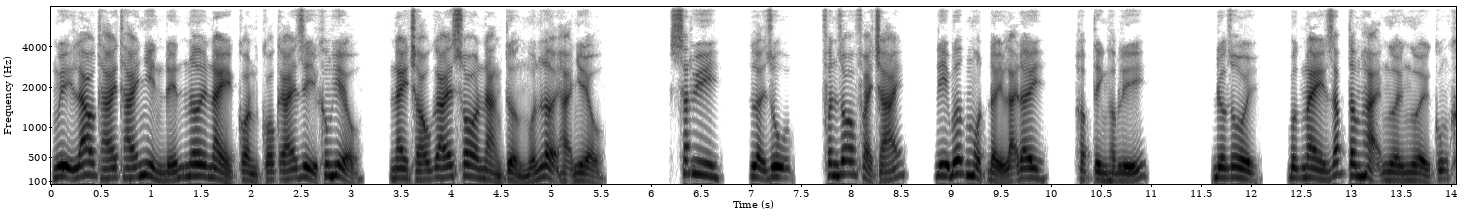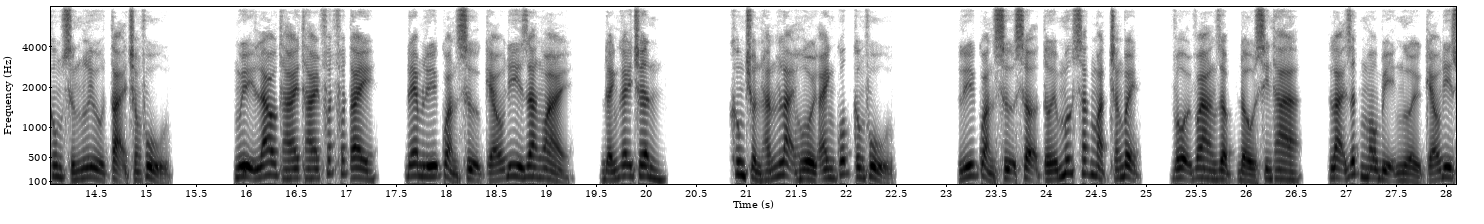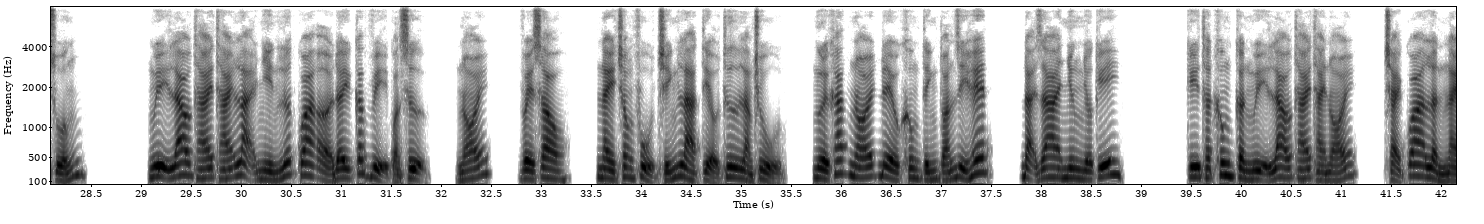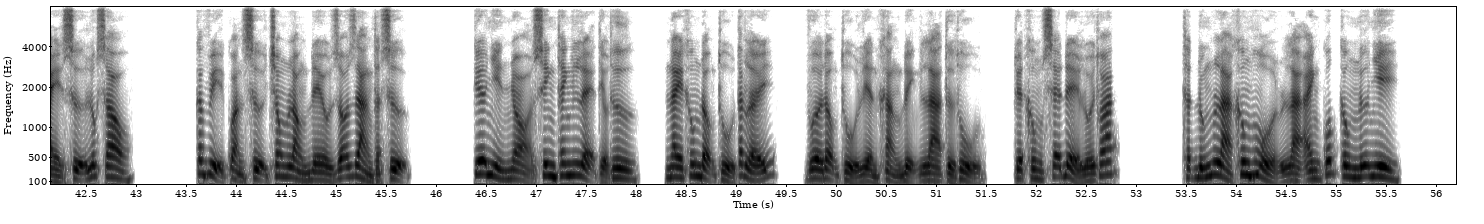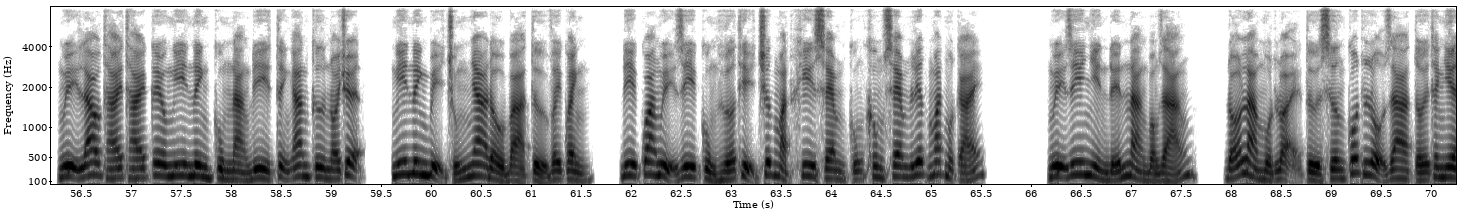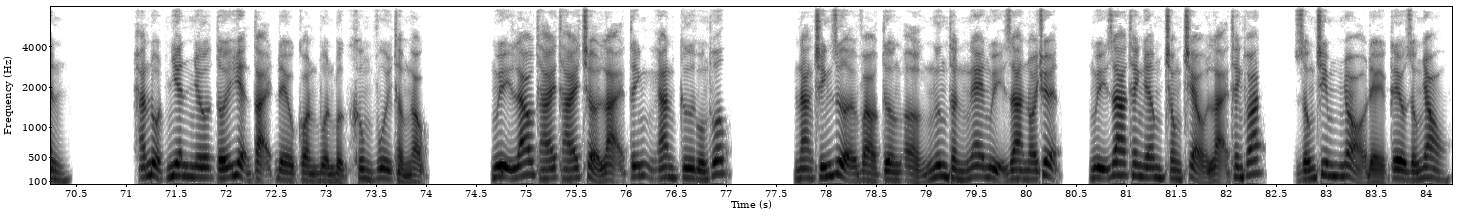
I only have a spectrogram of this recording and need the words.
Ngụy Lao Thái Thái nhìn đến nơi này còn có cái gì không hiểu, nay cháu gái so nàng tưởng muốn lợi hại nhiều. Sát huy, lợi dụ, phân rõ phải trái, đi bước một đẩy lại đây, hợp tình hợp lý. Được rồi, bực này giáp tâm hại người người cũng không xứng lưu tại trong phủ. Ngụy Lao Thái Thái phất phất tay, đem Lý Quản sự kéo đi ra ngoài, đánh gãy chân. Không chuẩn hắn lại hồi Anh quốc công phủ. Lý Quản sự sợ tới mức sắc mặt trắng bệnh, vội vàng dập đầu xin tha, lại rất mau bị người kéo đi xuống. Ngụy Lao Thái Thái lại nhìn lướt qua ở đây các vị quản sự, nói, về sau, này trong phủ chính là tiểu thư làm chủ, người khác nói đều không tính toán gì hết, đại gia nhưng nhớ kỹ. Kỳ thật không cần Ngụy Lao Thái Thái nói, trải qua lần này sự lúc sau. Các vị quản sự trong lòng đều rõ ràng thật sự. Kia nhìn nhỏ sinh thanh lệ tiểu thư, nay không động thủ tắt lấy, vừa động thủ liền khẳng định là tử thủ, tuyệt không sẽ để lối thoát. Thật đúng là không hổ là anh quốc công nữ nhi. Ngụy Lao Thái Thái kêu Nghi Ninh cùng nàng đi tỉnh an cư nói chuyện, Nghi Ninh bị chúng nha đầu bà tử vây quanh, đi qua Ngụy Di cùng Hứa Thị trước mặt khi xem cũng không xem liếc mắt một cái. Ngụy Di nhìn đến nàng bóng dáng, đó là một loại từ xương cốt lộ ra tới thanh niên. Hắn đột nhiên nhớ tới hiện tại đều còn buồn bực không vui thẩm ngọc. Ngụy Lao Thái Thái trở lại tĩnh an cư uống thuốc. Nàng chính dựa vào tường ở ngưng thần nghe Ngụy gia nói chuyện, Ngụy gia thanh âm trong trẻo lại thanh thoát, giống chim nhỏ để kêu giống nhau.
